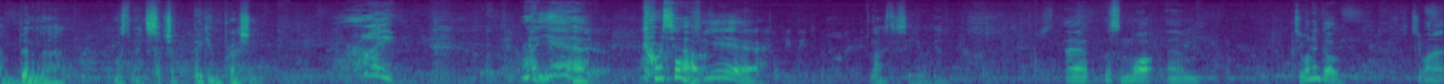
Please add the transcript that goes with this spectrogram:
I've been there. Must have made such a big impression. All right. Right, yeah. Of course you have. Yeah. Nice to see you again. Uh, listen, what? Um, do you want to go? Do you want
